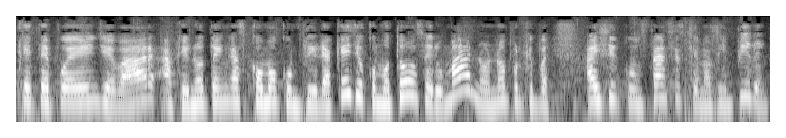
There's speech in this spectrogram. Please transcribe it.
que te pueden llevar a que no tengas cómo cumplir aquello, como todo ser humano, ¿no? Porque pues, hay circunstancias que nos impiden.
